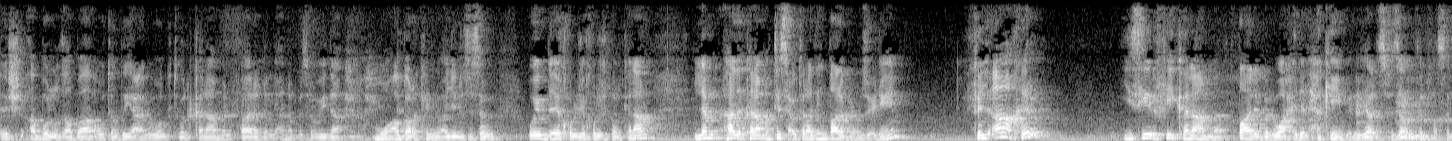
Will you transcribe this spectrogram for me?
إيش؟ أبو الغباء وتضييع الوقت والكلام الفارغ اللي أنا بسويه ده مو أبرك إنه أجلس أسوي. ويبدأ يخرج يخرج يخرج الكلام. لم هذا كلام ال 39 طالب المزعجين. في الآخر يصير في كلام الطالب الواحد الحكيم اللي جالس في زاوية الفصل.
